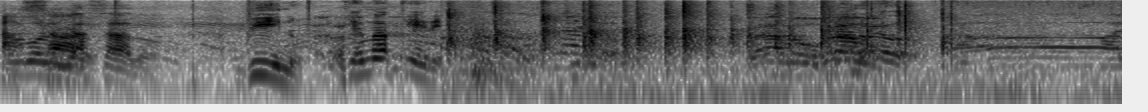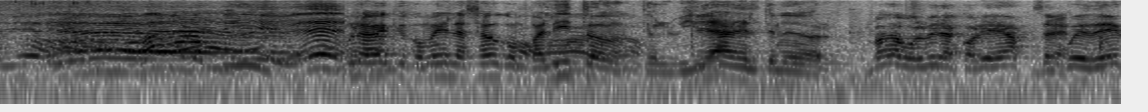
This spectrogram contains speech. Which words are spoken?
Fútbol y asado. Vino. ¿Qué más quiere? Una vez que comés el asado con palito, te olvidás del tenedor. Van a volver a Corea después de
